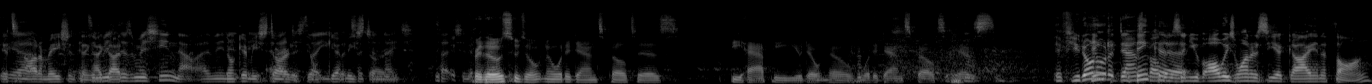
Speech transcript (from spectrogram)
It's an Yeah. automation It's thing. a I got. there's a machine now. I mean, Don't it- get me it- and I started. Don't get me started. Nice touch For those who don't know what a dance belt is, be happy you don't know what a dance belt is. If you don't know what a dance think, belt is, uh, and you've always wanted to see a guy in a thong.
